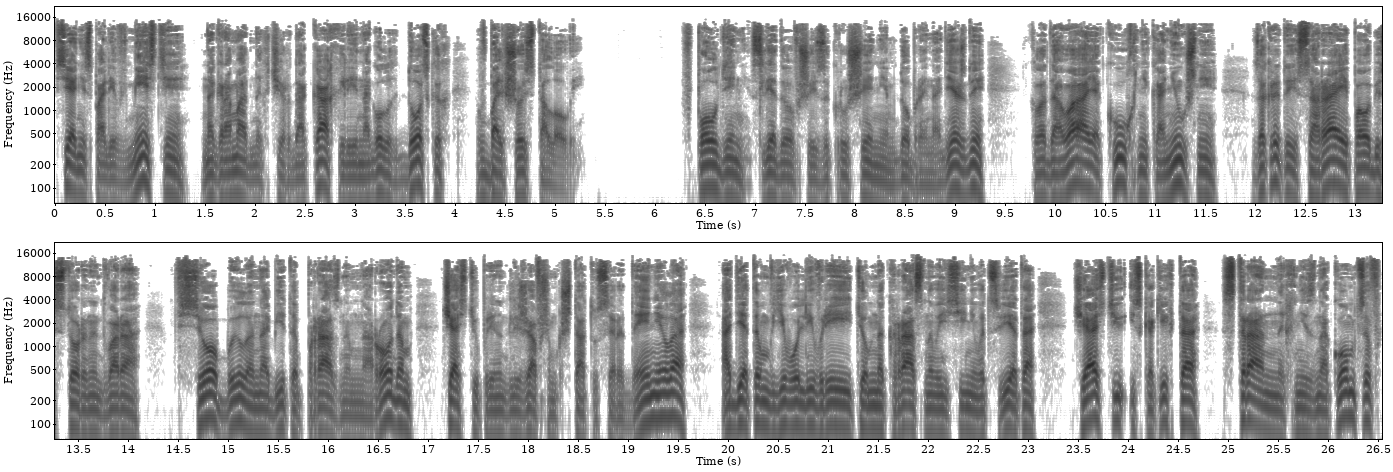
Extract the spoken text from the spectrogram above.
Все они спали вместе на громадных чердаках или на голых досках в большой столовой. В полдень, следовавший за крушением Доброй Надежды, кладовая, кухни, конюшни, закрытые сараи по обе стороны двора — все было набито праздным народом, частью принадлежавшим к штату сэра Дэниела, одетым в его ливреи темно-красного и синего цвета, частью из каких-то странных незнакомцев,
